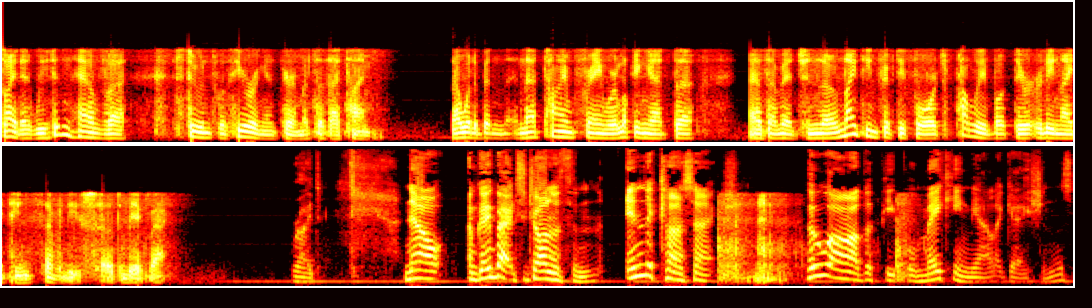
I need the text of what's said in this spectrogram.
sighted. We didn't have students with hearing impairments at that time. That would have been in that time frame. We're looking at, uh, as I mentioned, uh, 1954. It's probably about the early 1970s, uh, to be exact. Right. Now, I'm going back to Jonathan. In the class action, who are the people making the allegations?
